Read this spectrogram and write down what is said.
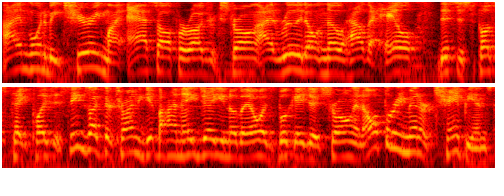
I am going to be cheering my ass off for Roderick Strong. I really don't know how the hell this is supposed to take place. It seems like they're trying to get behind AJ. You know, they always book AJ Strong, and all three men are champions,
